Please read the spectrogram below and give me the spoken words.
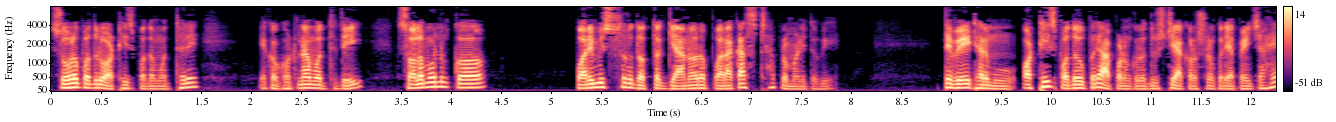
ଷୋହଳ ପଦରୁ ଅଠେଇଶ ପଦ ମଧ୍ୟରେ ଏକ ଘଟଣା ମଧ୍ୟ ଦେଇ ସଲମନଙ୍କ ପରମେଶ୍ୱର ଦତ୍ତ ଜ୍ଞାନର ପରାକାଷ୍ଠା ପ୍ରମାଣିତ ହୁଏ। ତେବେ ଏଠାରେ ମୁଁ ଅଠେଇଶ ପଦ ଉପରେ ଆପଣଙ୍କର ଦୃଷ୍ଟି ଆକର୍ଷଣ କରିବା ପାଇଁ ଚାହେଁ।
